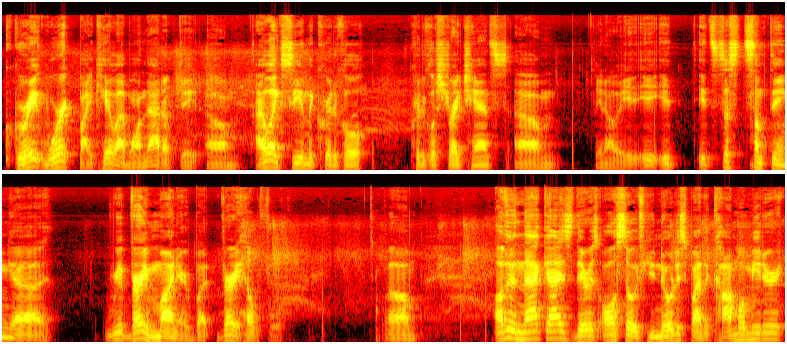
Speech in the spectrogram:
great work by KLab on that update. Um, I like seeing the critical, critical strike chance. Um, you know, it, it it's just something uh, very minor, but very helpful. Um, other than that, guys, there is also, if you notice by the combo meter,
